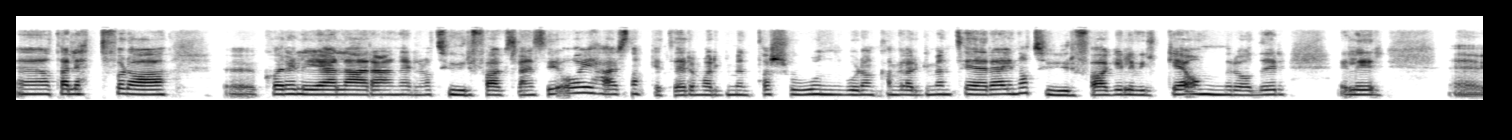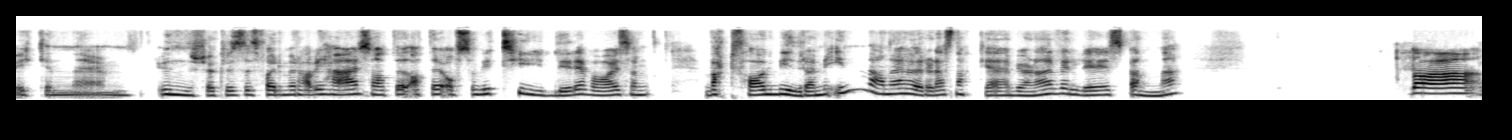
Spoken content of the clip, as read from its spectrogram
Eh, at det er lett for da eh, KRLE-læreren eller naturfaglæreren å si oi, her snakket dere om argumentasjon, hvordan kan vi argumentere i naturfag, eller hvilke områder, eller eh, hvilke undersøkelsesformer har vi her? Sånn at det, at det også blir tydeligere hva liksom, hvert fag bidrar med inn, da, når jeg hører deg snakke, Bjørnar. Veldig spennende. Da,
